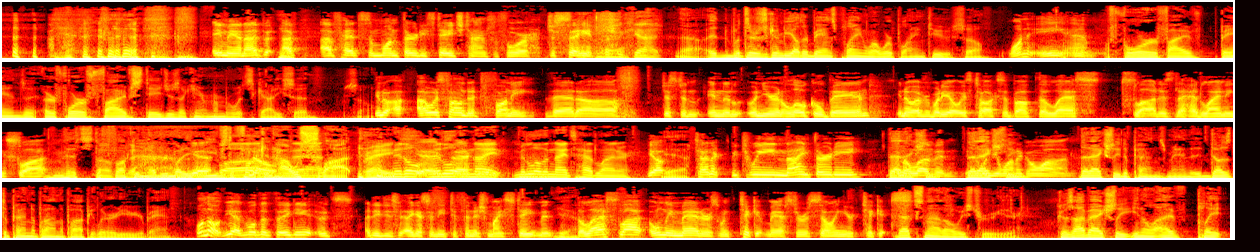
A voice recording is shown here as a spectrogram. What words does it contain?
Hey, man, I've, I've, I've had some 130 stage times before. Just saying. God. Yeah, it, but there's going to be other bands playing while we're playing too. So 1 a.m. four or five bands or four or five stages. I can't remember what Scotty said. So You know, I, I always found it funny that uh, just in, in the, when you're in a local band, you know, everybody always talks about the last slot is the headlining slot. it's the fucking everybody Yeah. leaves the Fuck fucking house that. slot. right. Middle Yeah, middle of the exactly. night. Middle of the night's headliner. Yep. Yeah. 10 o- between 9:30 That and actually- 11 is that when actually- you want to go on. That actually depends, man. It does depend upon the popularity of your band. Well, no, yeah. Well, the thing is, it's I need to. I guess I need to finish my statement. Yeah. The last slot only matters when Ticketmaster is selling your tickets. That's not always true either. Because I've actually, you know, I've played,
